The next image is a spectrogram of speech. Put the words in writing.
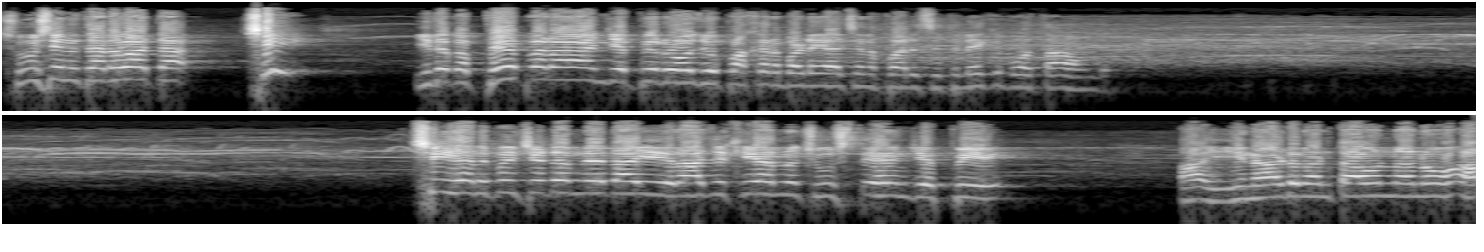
చూసిన తర్వాత ఛీ! ఇదొక పేపరా అని చెప్పి రోజు పక్కన పడేయాల్సిన పరిస్థితి లేకపోతా ఉంది. ఛీ! అనిపించడం లేదా ఈ రాజకీయాలను చూస్తే అని చెప్పి ఆ ఈనాడుని అంటా ఉన్నాను ఆ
